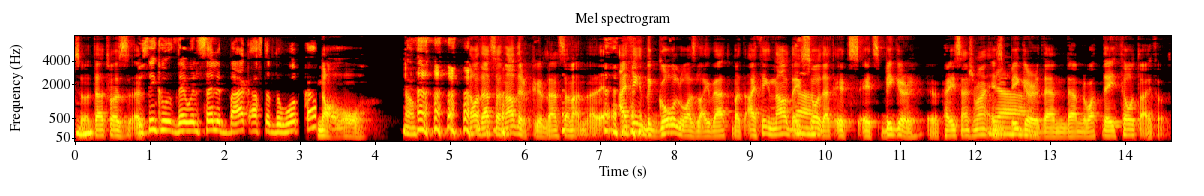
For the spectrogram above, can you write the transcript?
So mm-hmm. that was. you think they will sell it back after the World Cup? No, no, no, that's another. That's another. I think the goal was like that, but I think now they yeah. saw that it's it's bigger. Uh, Paris Saint Germain is yeah. bigger than than what they thought. I thought.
